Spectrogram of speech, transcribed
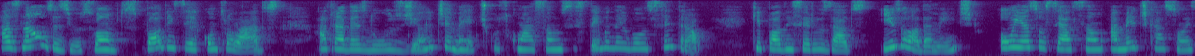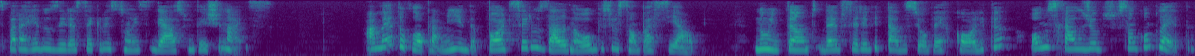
As náuseas e os vômitos podem ser controlados através do uso de antieméticos com ação no sistema nervoso central, que podem ser usados isoladamente ou em associação a medicações para reduzir as secreções gastrointestinais. A metoclopramida pode ser usada na obstrução parcial. No entanto, deve ser evitada se houver cólica ou nos casos de obstrução completa,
